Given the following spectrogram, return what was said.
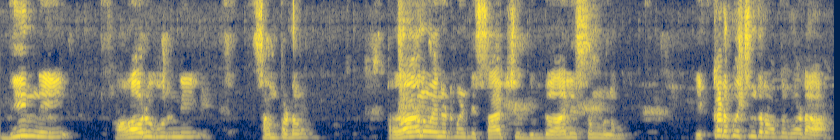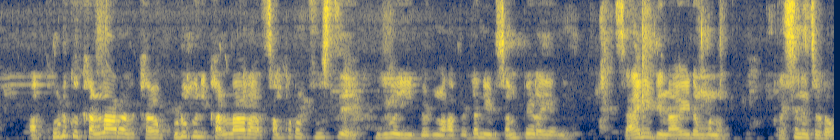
దీన్ని ఆరుగురిని చంపడం ప్రధానమైనటువంటి సాక్షి దుడ్డు ఆలస్యమును ఇక్కడికి వచ్చిన తర్వాత కూడా ఆ కొడుకు కళ్ళారా కొడుకుని కళ్ళారా చంపడం చూస్తే ఇదిగో ఈ బిడ్డ నా బిడ్డ నీడు చంపేడని సాగింటి నాయడమ్మను ప్రశ్నించడం.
